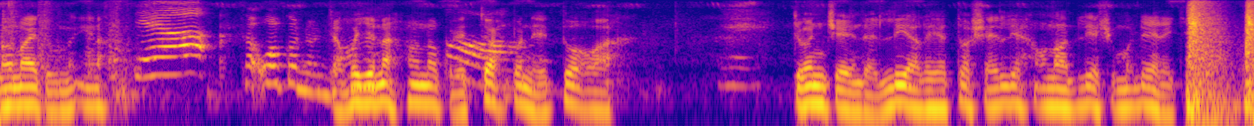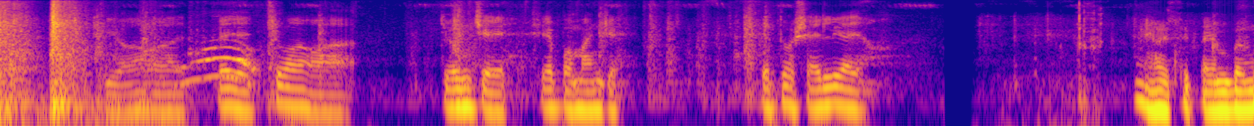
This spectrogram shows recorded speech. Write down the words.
น้อยๆตัวนี้นะถ้าอ้วนก็นอน chẳng bao giờ na nó phải cho bên này tua à chuẩn chuyện để lia này tua sẽ lia ông nó lia chúng mới đây này chứ giờ cái gì cho chuẩn chuyện sẽ bao nhiêu cái tua sẽ lia à này sẽ เป็นเบิ้ง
